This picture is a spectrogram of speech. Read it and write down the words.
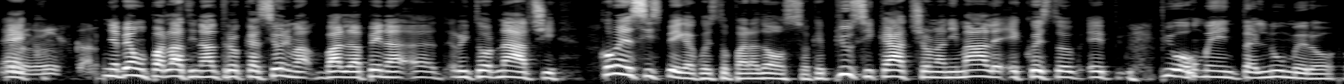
ecco, diminuiscono. Ne abbiamo parlato in altre occasioni, ma vale la pena eh, ritornarci. Come si spiega questo paradosso? Che più si caccia un animale e questo e più, più aumenta il numero?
